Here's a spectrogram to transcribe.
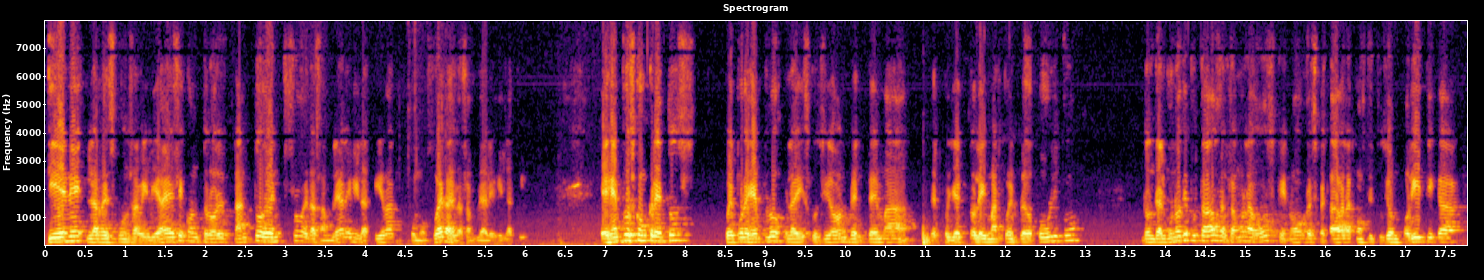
tiene la responsabilidad de ese control tanto dentro de la Asamblea Legislativa como fuera de la Asamblea Legislativa. Ejemplos concretos fue, por ejemplo, la discusión del tema del proyecto Ley Marco de Empleo Público, donde algunos diputados alzamos la voz que no respetaba la constitución política,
